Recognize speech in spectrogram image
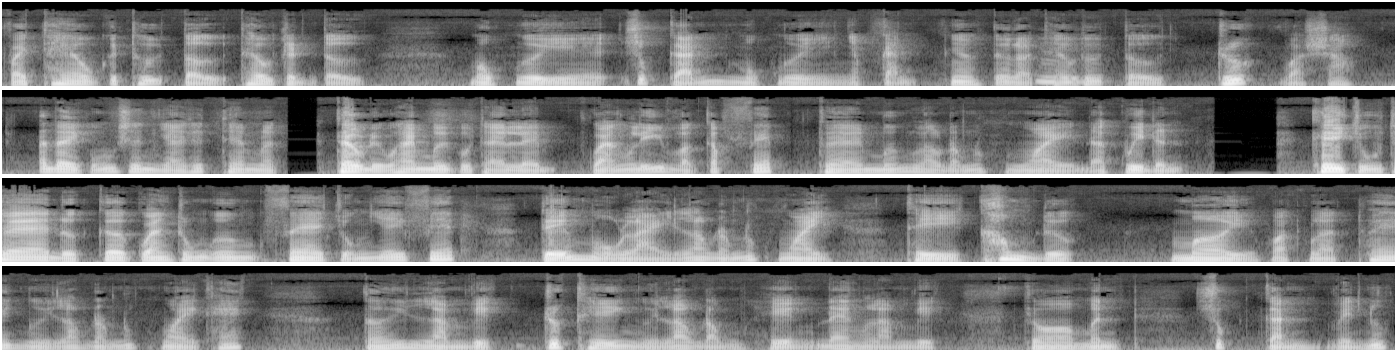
phải theo cái thứ tự, theo trình tự. Một người xuất cảnh, một người nhập cảnh. Nha. Tức là theo ừ. thứ tự trước và sau. Ở đây cũng xin giải thích thêm là theo điều 20 của thể lệ quản lý và cấp phép thuê mướn lao động nước ngoài đã quy định, khi chủ thuê được cơ quan trung ương phê chuẩn giấy phép tuyển mộ lại lao động nước ngoài thì không được mời hoặc là thuê người lao động nước ngoài khác tới làm việc trước khi người lao động hiện đang làm việc cho mình xuất cảnh về nước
